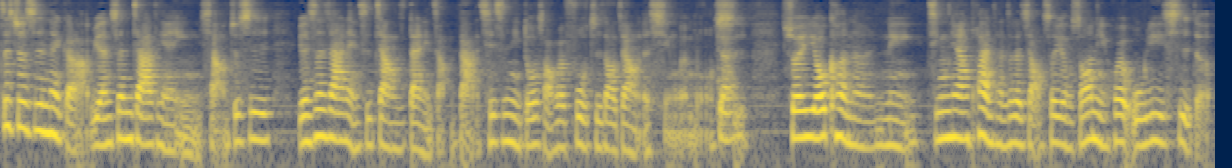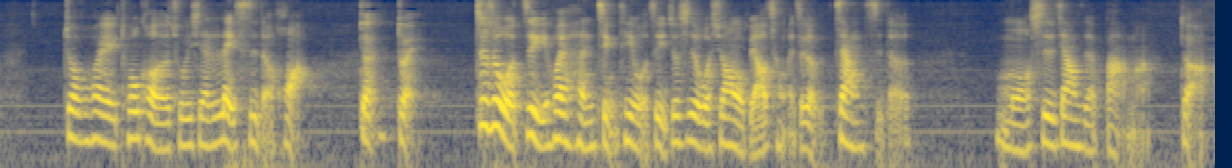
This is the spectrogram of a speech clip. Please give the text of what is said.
这就是那个啦，原生家庭的影响，就是原生家庭是这样子带你长大，其实你多少会复制到这样的行为模式，所以有可能你今天换成这个角色，有时候你会无意识的就会脱口而出一些类似的话。对。对，就是我自己会很警惕我自己，就是我希望我不要成为这个这样子的模式，这样子的爸妈，对啊，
